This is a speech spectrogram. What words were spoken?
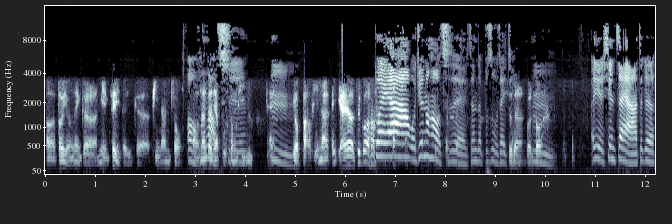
呃，都有那个免费的一个平安粥哦，让大家补充体力。嗯，有保平安，哎，也有吃过。对呀、啊，我觉得那好好吃哎，真的不是我在讲。是的，不错。嗯，而且现在啊，这个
